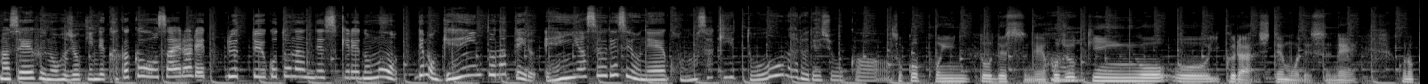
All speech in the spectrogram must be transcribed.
まあ、政府の補助金で価格を抑えられるということなんですけれどもでも原因となっている円安ですよね。この先どうなるでしょうか？そこポイントですね、補助金をいくらしてもですねこの為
